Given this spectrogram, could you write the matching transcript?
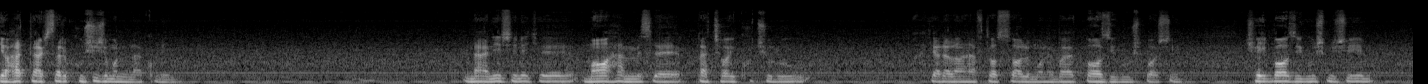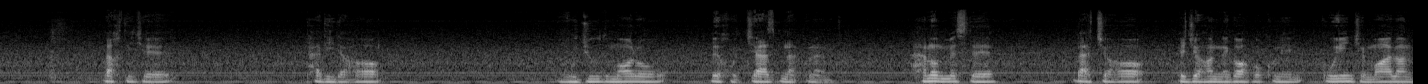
یا حتی اکثر کوششمون رو نکنیم. معنیش اینه که ما هم مثل بچه های کوچولو اگر الان هفتاد سالمونه باید بازی گوش باشیم. کی بازی گوش میشیم؟ وقتی که پدیده ها وجود ما رو به خود جذب نکنند. همون مثل بچه ها به جهان نگاه بکنیم. گوییم که ما الان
